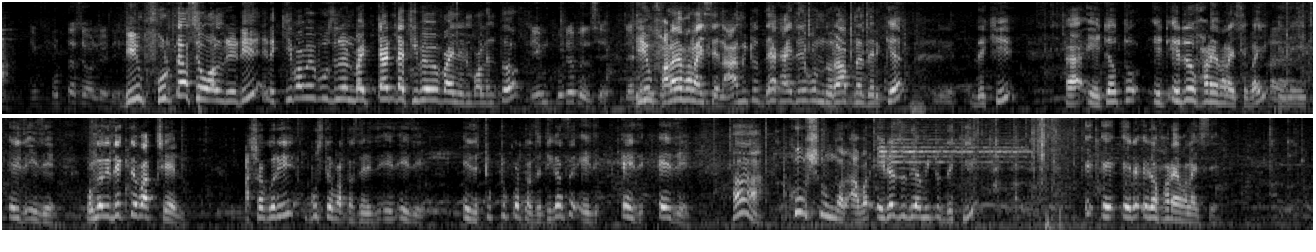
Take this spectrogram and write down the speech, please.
ডিম ফুটতেছে অলরেডি এটা কীভাবে বুঝলেন ভাই ট্যানটা কীভাবে পাইলেন বলেন তো? ডিম ফুটে ফেলছে। ডিম ফাড়ায় ফেলাইছেন আমি একটু দেখাই দেব বন্ধুরা আপনাদেরকে। দেখি। হ্যাঁ এটাও তো এটাও ফাড়ে ফেলাইছে ভাই। এই যে এই যে এই যে। বন্ধুকে দেখতে পাচ্ছেন? আশা করি বুঝতে পারতেছেন। এই যে এই- এই যে এই যে টুকটুক করতেছে ঠিক আছে? এই যে এই যে এই যে। হ্যাঁ খুব সুন্দর। আবার এটা যদি আমি একটু দেখি এটা এটা ফাড়ে ফেলাইছে।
